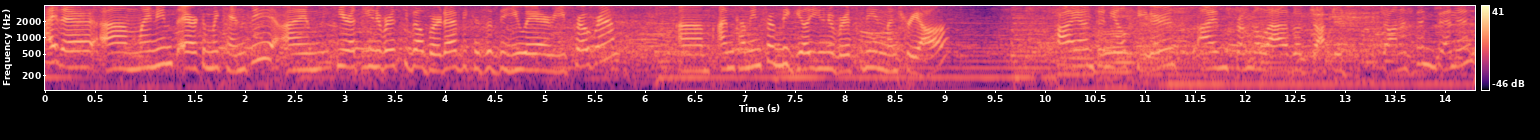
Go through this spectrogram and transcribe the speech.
Hi there, um, my name is Erica McKenzie. I'm here at the University of Alberta because of the UARE program. Um, I'm coming from McGill University in Montreal. Hi, I'm Danielle Peters. I'm from the lab of Dr. Jonathan Dennis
